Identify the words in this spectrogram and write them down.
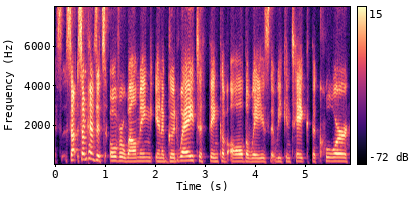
so, sometimes it's overwhelming in a good way to think of all the ways that we can take the core,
